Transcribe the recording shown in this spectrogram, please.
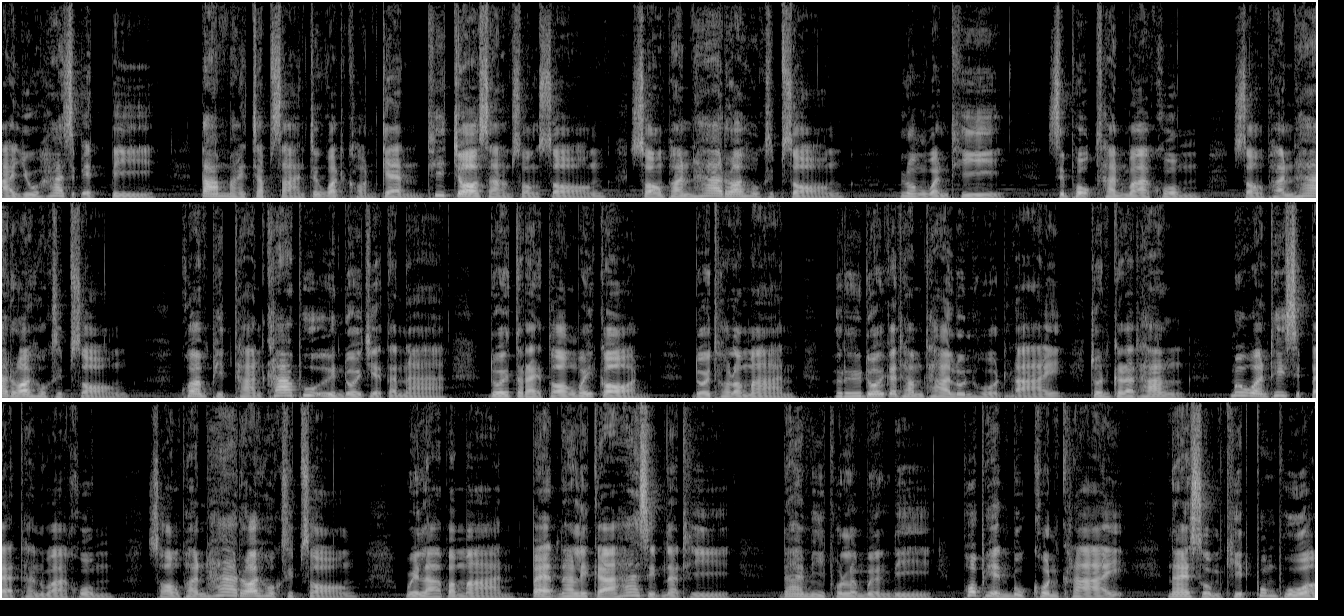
อายุ 51 ปี ตามหมายจับสารจังหวัดขอนแก่นที่จ322 2562 ลงวันที่ 16 ธันวาคม 2562 ความผิดฐานฆ่าผู้อื่นโดยเจตนา โดยไตร่ตรองไว้ก่อน โดยทรมาน หรือโดยกระทำทารุณโหดร้าย จนกระทั่งเมื่อวันที่ 18 ธันวาคม 2562 เวลาประมาณ 8 นาฬิกา 50 นาที ได้มีพลเมืองดี พบเห็นบุคคลคล้าย นายสมคิดพุ่มพวง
